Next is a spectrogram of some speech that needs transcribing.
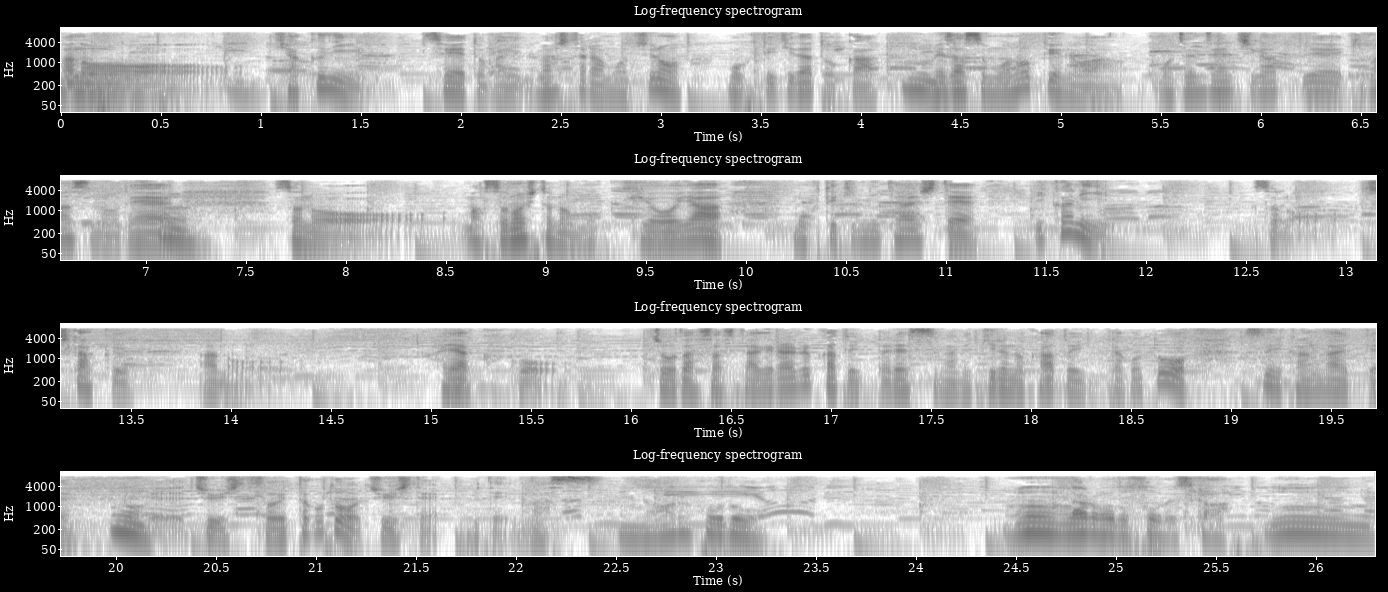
おあのー100人生徒がいましたらもちろん目的だとか、うん目指すものというのはもう全然違ってきますので、うんそのまあ、その人の目標や目的に対していかにその近くあの早くこう上達させてあげられるかといったレッスンができるのかといったことを常に考えて、うんえー注意してそういったことを注意して見ています。なるほど。うん、なるほど、そうですか。うん。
